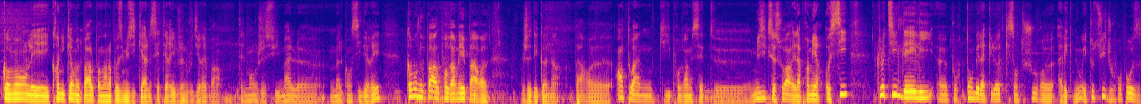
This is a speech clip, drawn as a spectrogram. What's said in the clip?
Comment les chroniqueurs me parlent pendant la pause musicale. C'est terrible, je ne vous dirai pas. Tellement que je suis mal, euh, mal considéré. Comme on nous parle, programmé par, euh, je déconne, hein, par euh, Antoine qui programme cette euh, musique ce soir et la première aussi. Clotilde et Ellie pour tomber la culotte qui sont toujours avec nous. Et tout de suite, je vous propose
